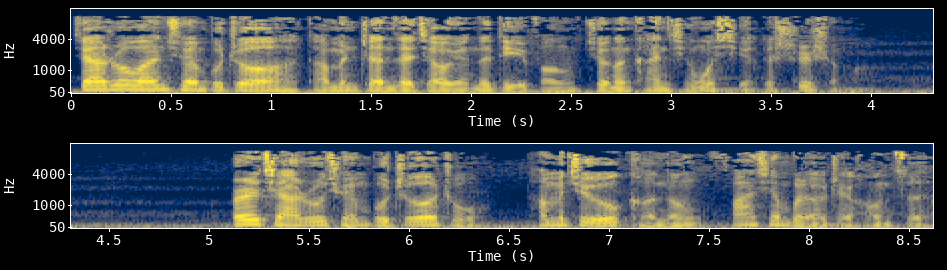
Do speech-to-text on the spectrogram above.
假如完全不遮，他们站在较远的地方就能看清我写的是什么；而假如全部遮住，他们就有可能发现不了这行字。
